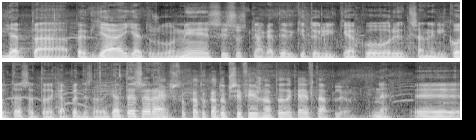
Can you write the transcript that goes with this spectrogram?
για τα παιδιά, για τους γονείς, ίσως και να κατέβει και το ηλικιακό όριο της ανηλικότητας από τα 15 στα 14. Ε, στο κάτω-κάτω ψηφίζουν από τα 17 πλέον. Ναι. Ε,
